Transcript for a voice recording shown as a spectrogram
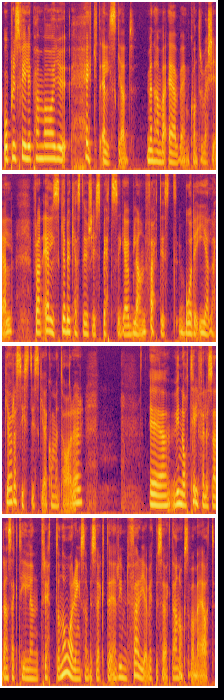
Och prins Philip han var ju högt älskad men han var även kontroversiell. För han älskade att kasta ur sig spetsiga och ibland faktiskt både elaka och rasistiska kommentarer. Eh, vid något tillfälle så hade han sagt till en 13-åring som besökte en rymdfärja vid ett besök där han också var med att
